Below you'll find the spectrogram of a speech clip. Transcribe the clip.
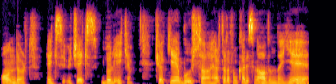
14 eksi 3x bölü 2. Kök y buysa her tarafın karesini aldığımda y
